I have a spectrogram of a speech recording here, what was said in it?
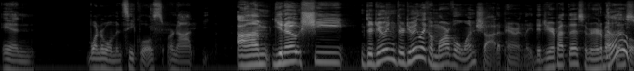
in Wonder Woman sequels or not. Um, you know, she they're doing they're doing like a Marvel one shot apparently. Did you hear about this? Have you heard about this?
